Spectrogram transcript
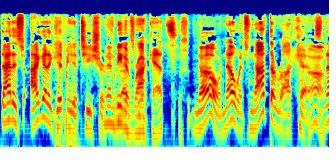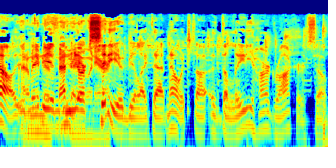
That is, I got to get me a T-shirt. Then be the that school. Rockettes. No, no, it's not the Rockettes. Oh, no, I don't mean maybe in New York anyone here. City it would be like that. No, it's the, the Lady Hard Rockers. So,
